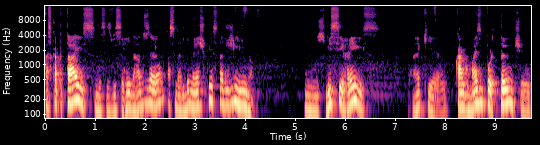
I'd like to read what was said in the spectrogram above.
as capitais desses vice-reinados eram a cidade do México e a cidade de Lima. Os vice-reis, né, que é o cargo mais importante, o,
